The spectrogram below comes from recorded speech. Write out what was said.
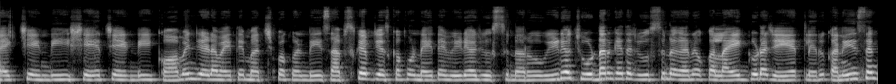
లైక్ చేయండి షేర్ చేయండి కామెంట్ చేయడం అయితే మర్చిపోకండి. సబ్స్క్రైబ్ చేసుకోకుండా అయితే వీడియో చూస్తున్నారు. వీడియో చూడడానికి అయితే చూస్తున్నా కానీ ఒక లైక్ కూడా చేయట్లేరు. కనీసం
